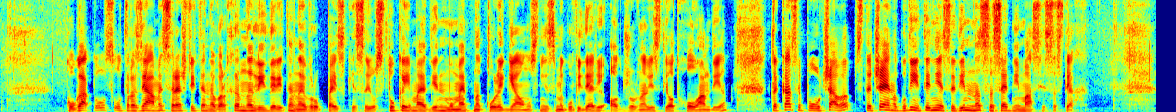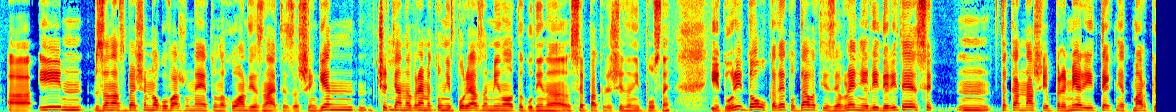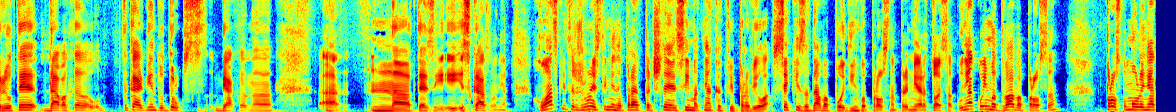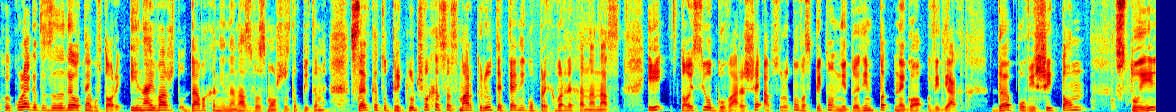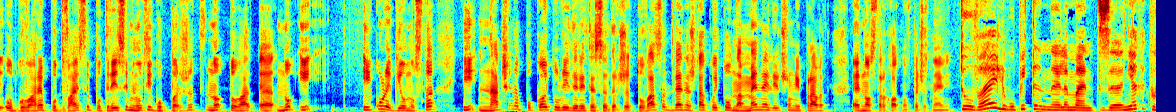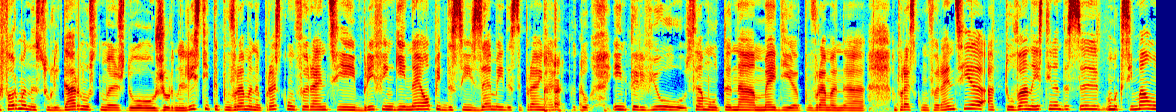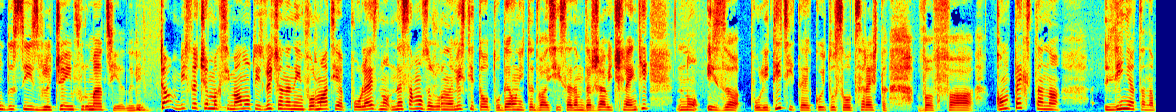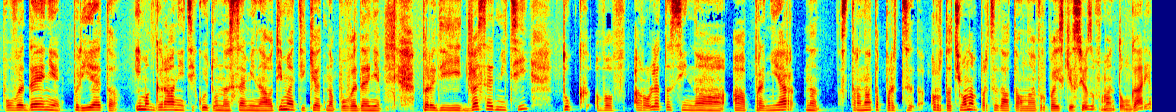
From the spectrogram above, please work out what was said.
когато отразяваме срещите на върха на лидерите на Европейския съюз. Тук има един момент на колегиалност, ние сме го видели от журналисти от Холандия. Така се получава, с течение на годините ние седим на съседни маси с тях. А, и за нас беше много важно мнението на Холандия, знаете, за Шенген, че тя на времето ни поряза миналата година, все пак реши да ни пусне. И дори долу, където дават изявления лидерите, се, м- така нашия премьер и техният Марк Рюте даваха така един до друг бяха на, на тези изказвания. Холандските журналисти ми направят впечатление, си имат някакви правила. Всеки задава по един въпрос на премиера. Тоест, ако някой има два въпроса, просто моля някой колега да зададе от него втори. И най-важното, даваха ни на нас възможност да питаме. След като приключваха с Марк Рюте, те ни го прехвърляха на нас. И той си отговаряше абсолютно възпитано. Нито един път не го видях да повиши тон, стои, отговаря по 20, по 30 минути, го пържат, но, това, е, но и и колегиалността, и начина по който лидерите се държат. Това са две неща, които на мене лично ми правят едно страхотно впечатление. Това е любопитен елемент за някаква форма на солидарност между журналистите по време на пресконференции, брифинги, не опит да се иземе и да се прави нещо като интервю само от една медия по време на пресконференция, а това наистина да се максимално да се извлече информация, нали? Да, мисля, че максималното извличане на информация е полезно не само за журналистите от отделните 27 държави членки, но и за политиците, които са отсреща. В а, контекста на линията на поведение, приета, има граници, които не се минават, има етикет на поведение. Преди две седмици, тук в ролята си на а, премьер на страната пред, ротационен председател на Европейския съюз, в момента Унгария.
